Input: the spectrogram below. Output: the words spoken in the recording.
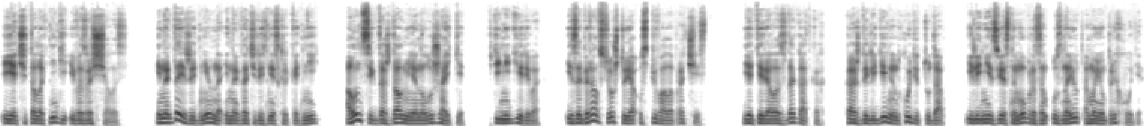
И я читала книги и возвращалась. Иногда ежедневно, иногда через несколько дней, а он всегда ждал меня на лужайке, в тени дерева, и забирал все, что я успевала прочесть. Я терялась в догадках, каждый ли день он ходит туда, или неизвестным образом узнают о моем приходе.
